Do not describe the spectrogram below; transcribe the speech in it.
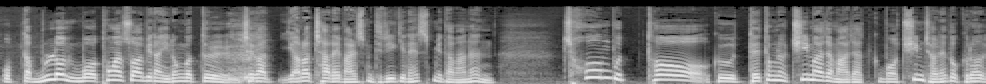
없다. 물론 뭐 통화 수합이나 이런 것들 제가 여러 차례 말씀드리긴 했습니다만은 처음부터 그 대통령 취임하자마자 그뭐 취임 전에도 그런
